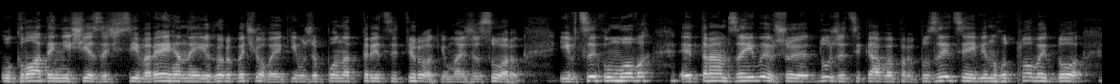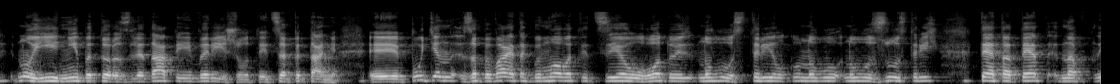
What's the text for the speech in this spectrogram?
укладені ще за часів Рейгана і Горбачова, яким вже понад 30 років, майже 40. І в цих умовах е, Трамп заявив, що дуже цікава пропозиція, і він готовий до ну її нібито розглядати і вирішувати це питання. Е, Путін забиває, так би мовити, цією угодою нову стрілку, нову нову зустріч тет-а-тет, на яко,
